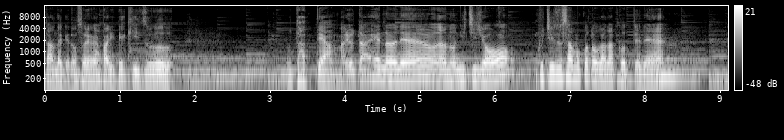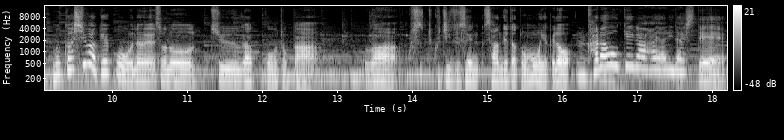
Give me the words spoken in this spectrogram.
たんだけどそれがやっぱりできず歌ってあんまり歌えへんのよね。あの日常。口ずさむことがなくってね、昔は結構ねその中学校とかはく口ずさんでたと思うんやけど、うん。カラオケが流行りだして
